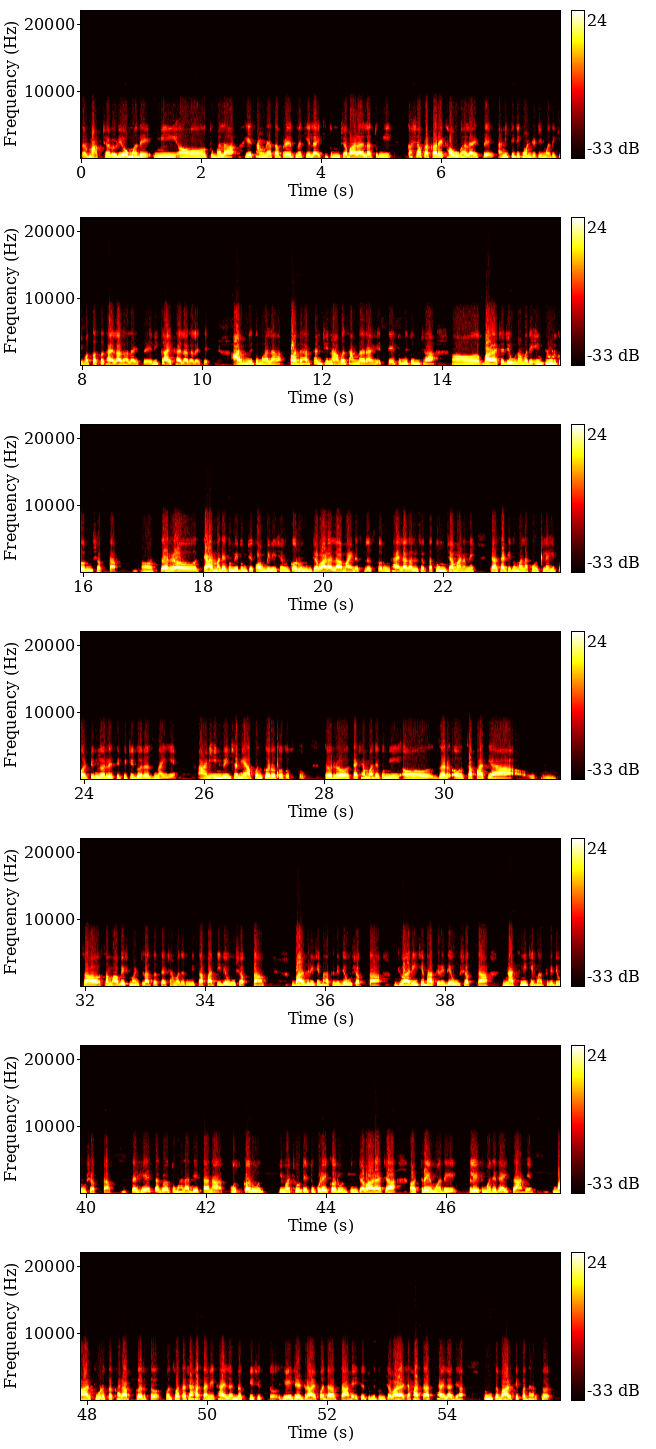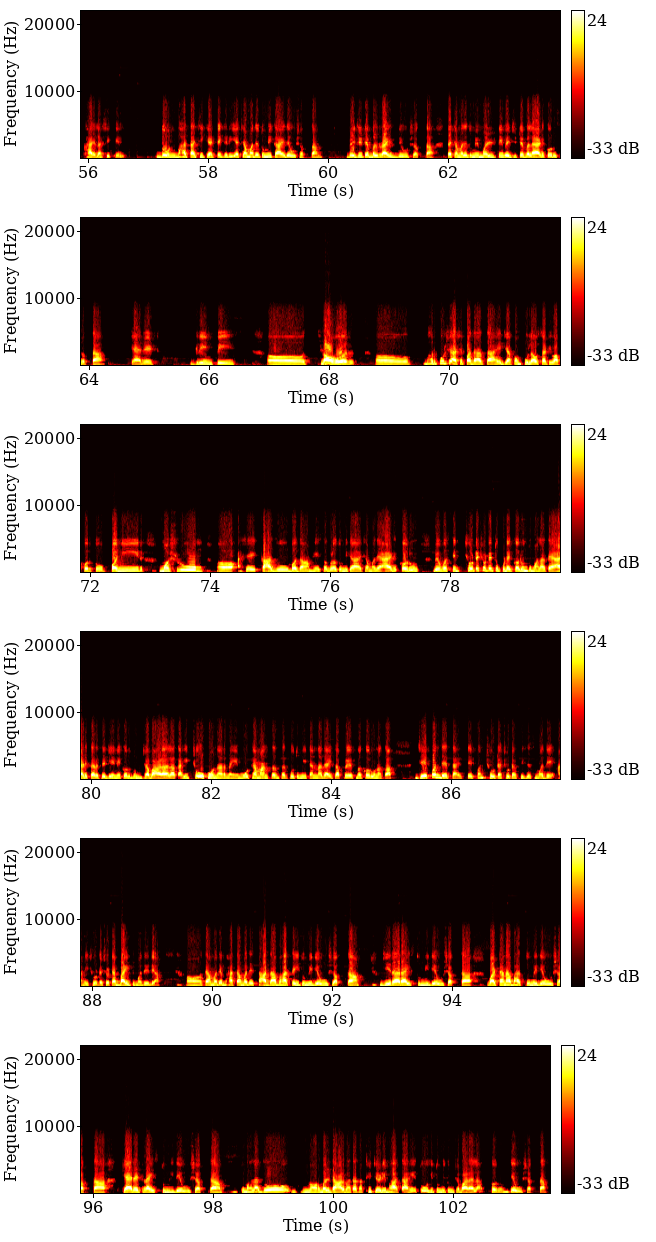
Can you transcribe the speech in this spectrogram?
तर मागच्या व्हिडिओमध्ये मी तुम्हाला हे सांगण्याचा प्रयत्न केलाय की तुमच्या बाळाला तुम्ही कशा प्रकारे खाऊ घालायचंय आणि किती क्वांटिटीमध्ये किंवा कसं खायला घालायचंय आणि काय खायला घालायचंय. आज मी तुम्हाला पदार्थांची नावं सांगणार आहे ते तुम्ही तुमच्या बाळाच्या जेवणामध्ये इन्क्लूड करू शकता. तर त्यामध्ये तुम्ही तुमचे कॉम्बिनेशन करून तुमच्या बाळाला मायनस प्लस करून खायला घालू शकता. तुमच्या मनाने त्यासाठी तुम्हाला कुठल्याही पर्टिक्युलर रेसिपीची गरज नाहीये. आणि इन्व्हेन्शन हे आपण करतच असतो. तर त्याच्यामध्ये तुम्ही जर चपात्याचा चपात्या चा समावेश म्हटला तर त्याच्यामध्ये तुम्ही चपाती देऊ शकता बाजरीची भाकरी देऊ शकता ज्वारीची भाकरी देऊ शकता नाचणीची भाकरी देऊ शकता. तर हे सगळं तुम्हाला देताना कुस करून किंवा छोटे तुकडे करून तुमच्या बाळाच्या ट्रेमध्ये प्लेटमध्ये द्यायचं आहे. बाळ थोडंसं खराब करतं पण स्वतःच्या हाताने खायला नक्की शिकतं. हे जे ड्राय पदार्थ आहे ते तुम्ही तुमच्या बाळाच्या हातात खायला द्या. तुमचं बाळ ते पदार्थ खायला शिकेल. दोन भाताची कॅटेगरी. याच्यामध्ये तुम्ही काय देऊ शकता? व्हेजिटेबल राईस देऊ शकता. त्याच्यामध्ये तुम्ही मल्टी व्हेजिटेबल ऍड करू शकता. कॅरेट ग्रीन पीस फ्लॉवर भरपूरसे असे पदार्थ आहेत जे आपण पुलावसाठी वापरतो. पनीर मशरूम असे काजू बदाम हे सगळं तुम्ही त्या याच्यामध्ये ऍड करून व्यवस्थित छोटे छोटे तुकडे करून तुम्हाला ते ऍड करायचे जेणेकरून तुमच्या बाळाला काही चोख होणार नाही. मोठ्या माणसांसारखं तुम्ही त्यांना द्यायचा प्रयत्न करू नका. जे पण देताय ते पण छोट्या छोट्या पीसेस मध्ये आणि छोट्या छोट्या बाईटमध्ये द्या. त्यामध्ये भातामध्ये साधा भातही तुम्ही देऊ शकता जिरा राईस तुम्ही देऊ शकता वाटाणा भात तुम्ही देऊ शकता कॅरेट राईस तुम्ही देऊ शकता. तुम्हाला जो नॉर्मल डाळ भाताचा खिचडी भात आहे तोही तुम्ही तुमच्या बाळाला करून देऊ शकता.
